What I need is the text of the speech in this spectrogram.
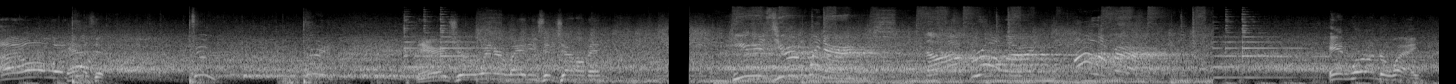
I always Has it. two, three. There's your winner, ladies and gentlemen. Here's your winner, the Brawler, Oliver. And we're underway.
